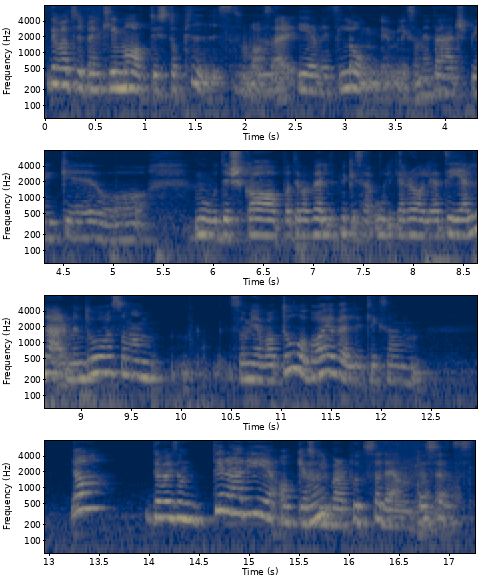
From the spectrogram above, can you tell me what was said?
det var typ en klimatdystopi som var så här evighetslång, liksom med världsbygge och moderskap och det var väldigt mycket så olika rörliga delar. Men då som, man, som jag var då var jag väldigt liksom, ja, det var liksom det där är och jag skulle mm. bara putsa den på något sätt.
